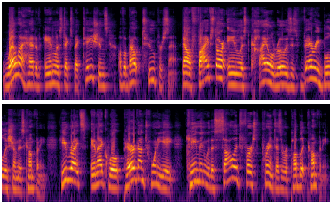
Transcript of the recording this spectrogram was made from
well ahead of analyst expectations of about 2%. Now, five star analyst Kyle Rose is very bullish on this company. He writes, and I quote Paragon 28 came in with a solid first print as a Republic company.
